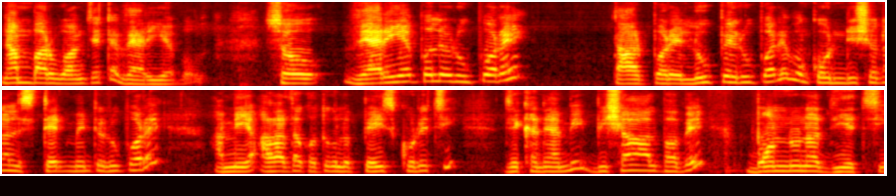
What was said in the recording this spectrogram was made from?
নাম্বার ওয়ান যেটা ভ্যারিয়েবল সো ভ্যারিয়েবলের উপরে, তারপরে লুপের উপরে এবং কন্ডিশনাল স্টেটমেন্টের উপরে আমি আলাদা কতগুলো পেজ করেছি, যেখানে আমি বিশালভাবে বর্ণনা দিয়েছি।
